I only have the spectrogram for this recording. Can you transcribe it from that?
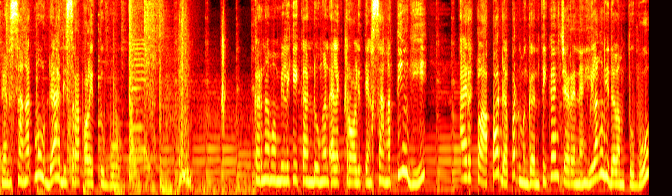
dan sangat mudah diserap oleh tubuh. Karena memiliki kandungan elektrolit yang sangat tinggi, air kelapa dapat menggantikan cairan yang hilang di dalam tubuh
